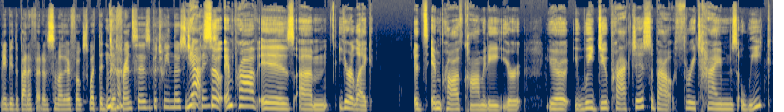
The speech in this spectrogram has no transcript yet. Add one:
maybe the benefit of some other folks what the difference is between those two yeah. things? So improv is um, you're like it's improv comedy. You're you're we do practice about three times a week,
